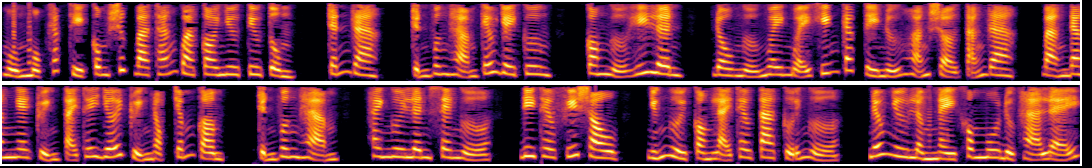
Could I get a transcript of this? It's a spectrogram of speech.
muộn một khắc thì công sức 3 tháng qua coi như tiêu tùng, tránh ra, Trịnh Vân Hạm kéo dây cương, con ngựa hí lên, đầu ngựa ngoay ngoẩy khiến các tỳ nữ hoảng sợ tản ra, bạn đang nghe truyện tại thế giới truyện đọc.com, Trịnh Vân Hạm, hai người lên xe ngựa, đi theo phía sau, những người còn lại theo ta cưỡi ngựa, nếu như lần này không mua được hạ lễ,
